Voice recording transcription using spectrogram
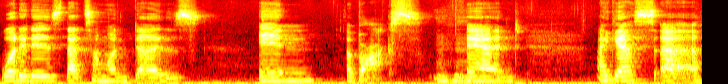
what it is that someone does in a box. And I guess uh,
